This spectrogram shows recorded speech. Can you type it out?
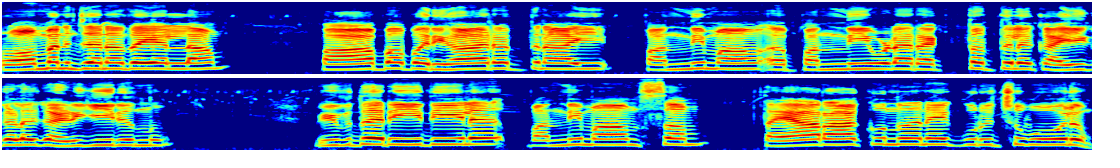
റോമൻ ജനതയെല്ലാം പാപപരിഹാരത്തിനായി പന്നി മാ പന്നിയുടെ രക്തത്തിൽ കൈകൾ കഴുകിയിരുന്നു. വിവിധ രീതിയിൽ പന്നിമാംസം തയ്യാറാക്കുന്നതിനെക്കുറിച്ച് പോലും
